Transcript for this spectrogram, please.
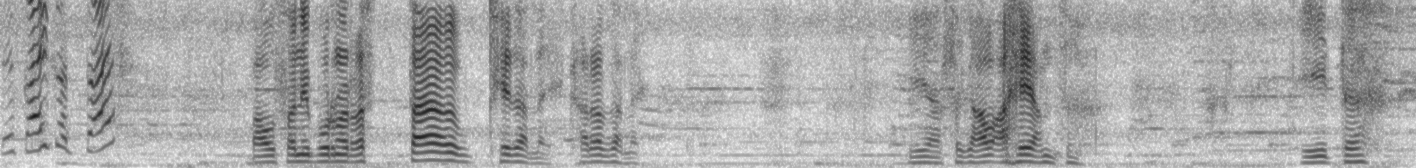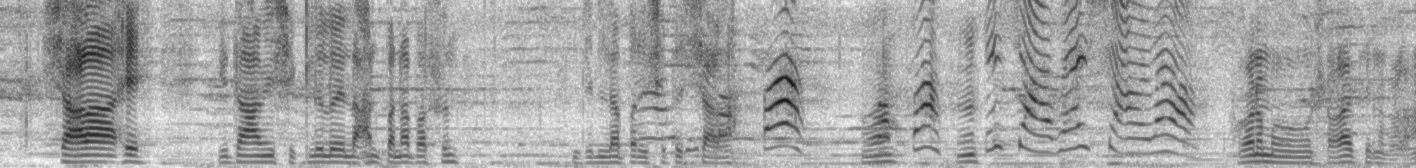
ते काय करताय? पावसाने पूर्ण रस्ता हे झालाय खराब झालाय. हे असं गाव आहे आमचं. हे इथं शाळा आहे. इथं आम्ही शिकलेलो आहे लहानपणापासून. जिल्हा परिषद शाळा. हो? ना मग शाळाच आहे ना बाळा.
